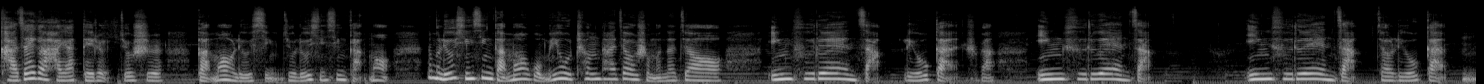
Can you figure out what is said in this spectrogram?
卡在个 hayaderu，就是感冒流行，就流行性感冒。那么流行性感冒，我们又称它叫什么呢？叫 influenza，流感是吧？influenza，influenza。叫流感，嗯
